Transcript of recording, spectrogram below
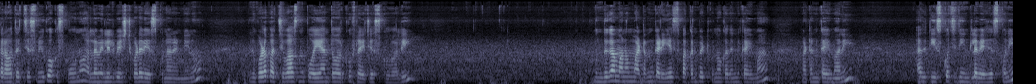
తర్వాత వచ్చేసి మీకు ఒక స్పూను అల్లం వెల్లుల్లి పేస్ట్ కూడా వేసుకున్నానండి నేను. ఇది కూడా పచ్చివాసన పోయేంత వరకు ఫ్రై చేసుకోవాలి. ముందుగా మనం మటన్ కడిగేసి పక్కన పెట్టుకున్నాం కదండి కైమా మటన్ కైమాని. అది తీసుకొచ్చి దీంట్లో వేసేసుకొని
